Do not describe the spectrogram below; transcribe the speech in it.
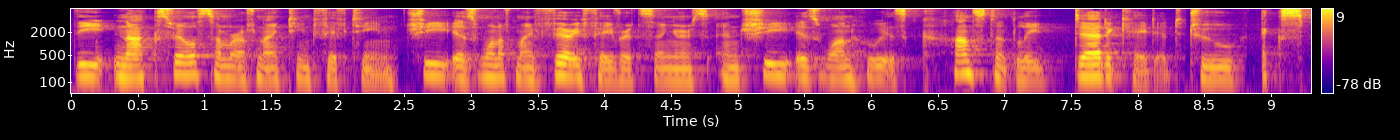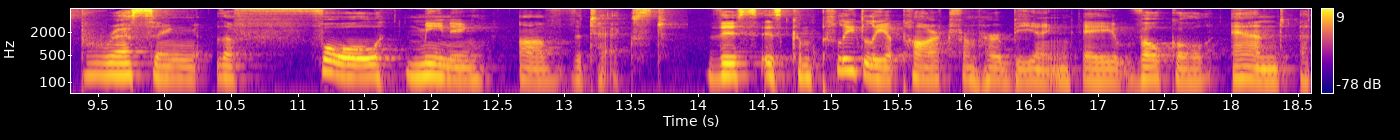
the Knoxville Summer of 1915. She is one of my very favorite singers, and she is one who is constantly dedicated to expressing the full meaning of the text. This is completely apart from her being a vocal and a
